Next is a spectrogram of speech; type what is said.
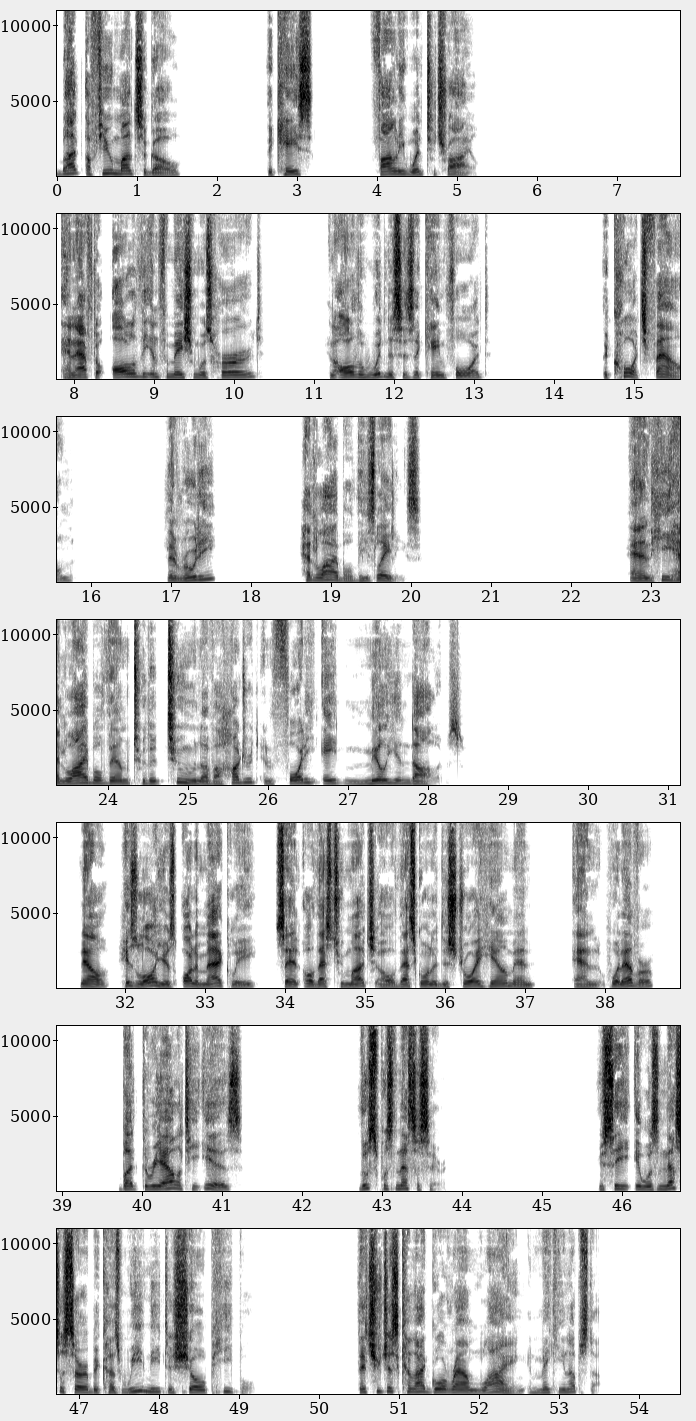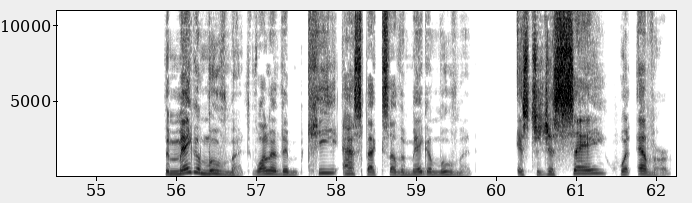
But a few months ago, the case finally went to trial. And after all of the information was heard and all the witnesses that came forward, the courts found that Rudy had libeled these ladies. And he had libeled them to the tune of $148 million. Now, his lawyers automatically said, "Oh, that's too much. Oh, that's going to destroy him and and whatever." But the reality is this was necessary. You see, it was necessary because we need to show people that you just cannot go around lying and making up stuff. The MAGA movement, one of the key aspects of the MAGA movement is to just say whatever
